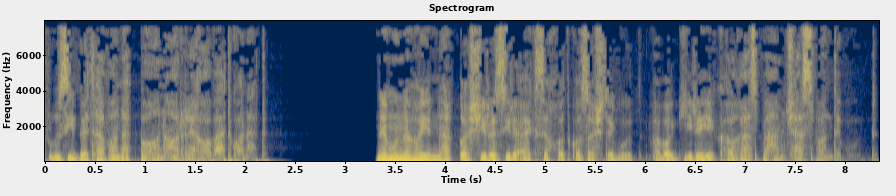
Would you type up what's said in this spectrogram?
روزی بتواند با آنها رقابت کند. نمونه های نقاشی را زیر عکس خود گذاشته بود و با گیره کاغذ به هم چسبانده بود.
